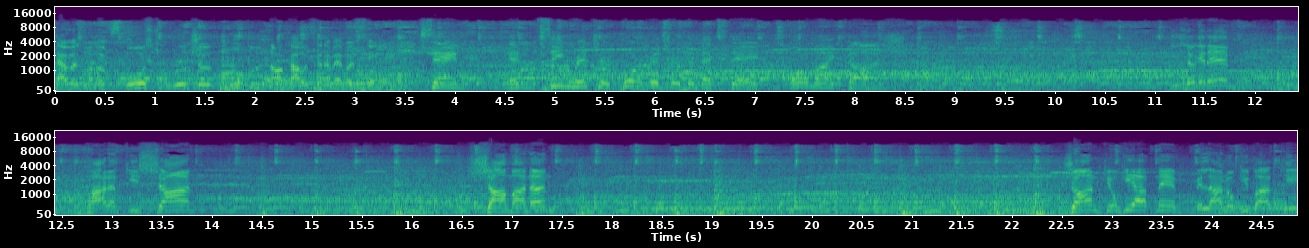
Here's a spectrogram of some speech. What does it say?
that was one of the most brutal brutal knockouts that I've ever seen. And seeing Richard, poor Richard the next day. Oh my gosh. Look at him. भारत की शान श्याम आनंद जॉन क्योंकि आपने मिलानों की बात की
